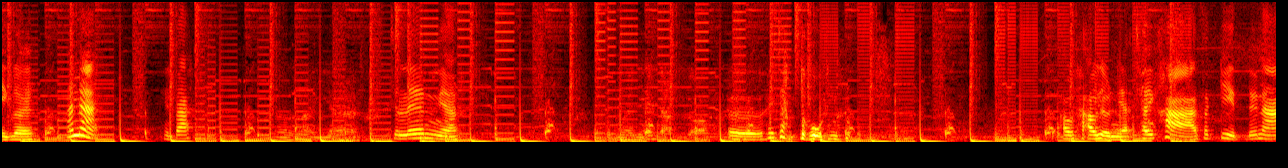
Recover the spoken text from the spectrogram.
อีกเลยนั่นน่ะ เห็นปะอะไรเงี้ยจะเล่นไงทำไมไม่จับเหรอเออ ให้จับตูดมัน เอาเท้าเดี๋ยวนี้ใช้ขาสะกิดด้วยนะ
